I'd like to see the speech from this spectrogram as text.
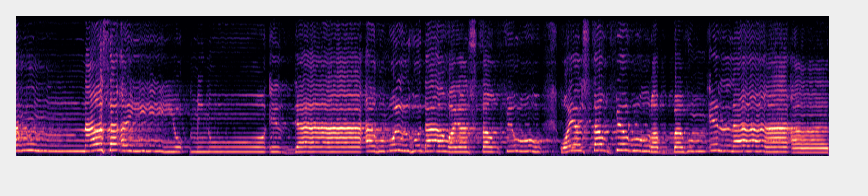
الناس أن يؤمنوا إذ جاءهم الهدى ويستغفروا ويستغفروا ربهم إلا أن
